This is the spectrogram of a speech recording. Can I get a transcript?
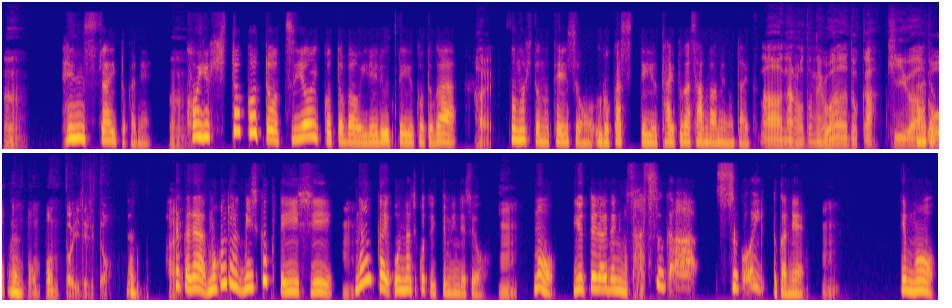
うん。天才とかね、うん。こういう一言強い言葉を入れるっていうことが、はい。その人のテンションを動かすっていうタイプが3番目のタイプ。ああ、なるほどね。ワードか。キーワードをポンポンポンと入れると。うんはい。だから、もう本当短くていいし、うん何回同じこと言ってもいいんですよ。うん。もう言ってる間にもさすが、すごいとかね。うん。でも、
